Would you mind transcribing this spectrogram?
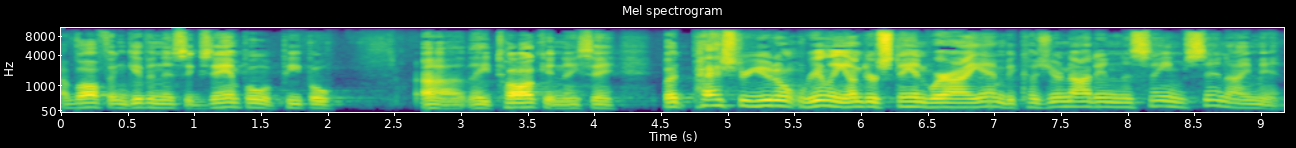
I've often given this example of people, uh, they talk and they say, But, Pastor, you don't really understand where I am because you're not in the same sin I'm in.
